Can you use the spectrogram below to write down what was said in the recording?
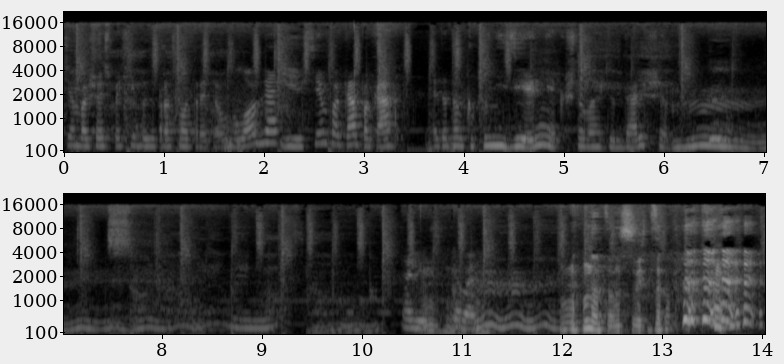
Всем большое спасибо за просмотр этого влога. И всем пока-пока. Это только понедельник. Что вас ждет дальше? М-м-м. Алис, Мгм. давай. М-м-м. На танцует.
